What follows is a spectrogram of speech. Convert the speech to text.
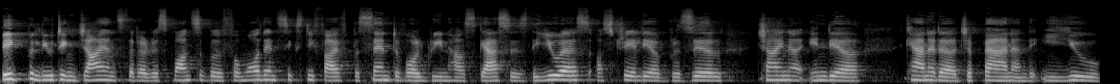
big polluting giants that are responsible for more than 65% of all greenhouse gases the US, Australia, Brazil, China, India, Canada, Japan, and the EU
